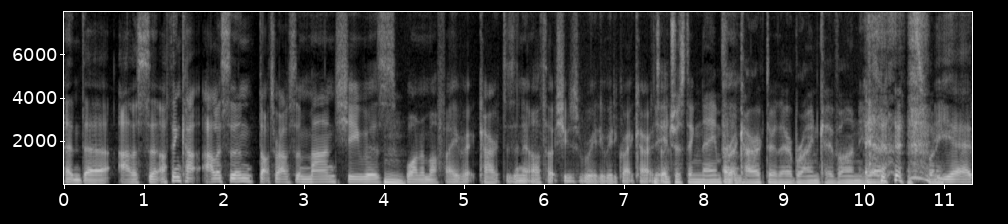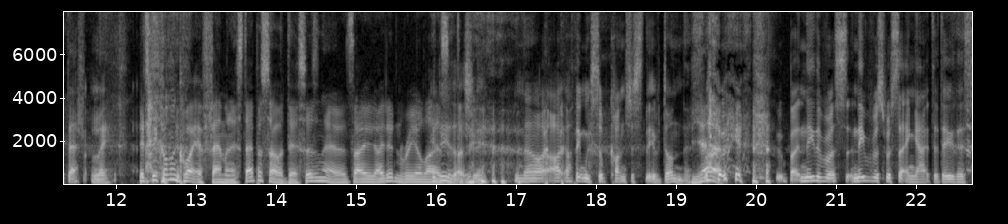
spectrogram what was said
and uh, Alison, I think Alison, Dr. Alison Mann, she was Hmm. one of my favourite characters in it. I thought she was a really, really great The character. interesting name for a Um, character there, Brian K. Vaughan. Yeah, it's funny. Yeah, definitely. It's becoming quite a feminist episode, this, isn't it? It's, I, I didn't realize is that- actually. no, I, I think we subconsciously have done this. Yeah. but neither of us, neither of us were setting out to do this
